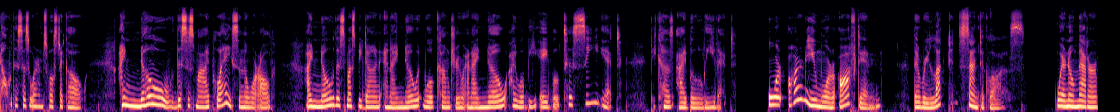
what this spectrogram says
know this is where I'm supposed to go. I know this is my place in the world. I know this must be done and I know it will come true and I know I will be able to see it because I believe it. Or are you more often the reluctant Santa Claus, where no matter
